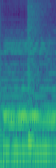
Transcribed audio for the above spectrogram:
Sunset,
